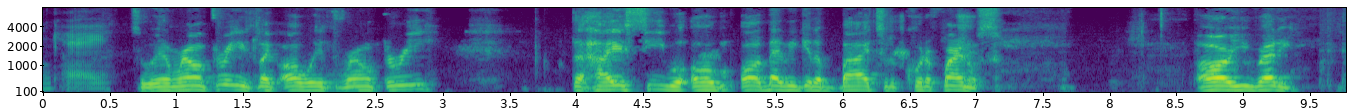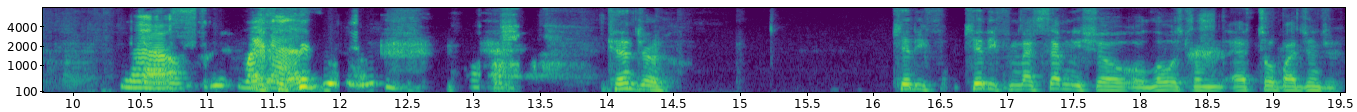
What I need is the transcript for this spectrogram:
Okay. So in round three, it's like always round three. The highest seed will all, automatically get a bye to the quarterfinals. Are you ready? No. Yes. Why not? Kendra, Kitty, Kitty from that 70s show, or Lois from As Told by Ginger?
